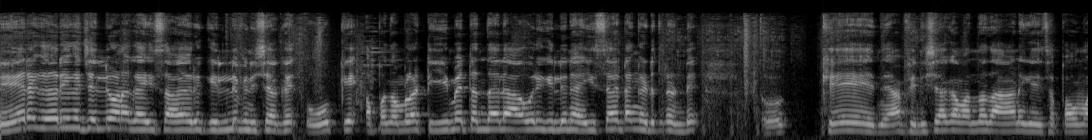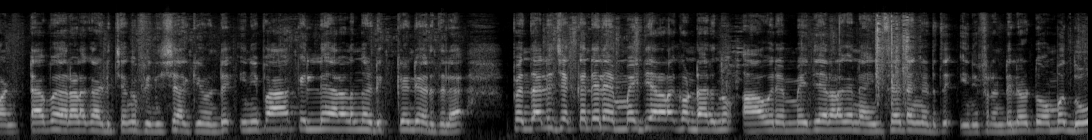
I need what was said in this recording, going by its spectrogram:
നേരെ കയറി അങ്ങ് ചെല്ലുവാണ് ഗൈസ് ആ ഒരു കില്ല് ഫിനിഷ് ആക്കാൻ. ഓക്കെ അപ്പോൾ നമ്മളെ ടീമേറ്റ് എന്തായാലും ആ ഒരു കില്ല് നൈസായിട്ട് അങ്ങ് എടുത്തിട്ടുണ്ട്. ഓക്കെ ഞാൻ ഫിനിഷ് ആക്കാൻ വന്നതാണ് കേസ് അപ്പോൾ വൺ ടാപ്പ് ഒരാളൊക്കെ അടിച്ചങ്ങ് ഫിനിഷ് ആക്കിയുണ്ട് ഇനിയിപ്പോൾ ആ കില്ല് ഒരാളൊന്നും എടുക്കേണ്ടി വരത്തില്ല. അപ്പോൾ എന്തായാലും ചെക്കന്റെ എം ഐ ടി ആളൊക്കെ ഉണ്ടായിരുന്നു. ആ ഒരു എം ഐ ടി ആളൊക്കെ നൈസായിട്ട് അങ്ങ് എടുത്ത്. ഇനി ഫ്രണ്ടിലോട്ട് പോകുമ്പോൾ ദോ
